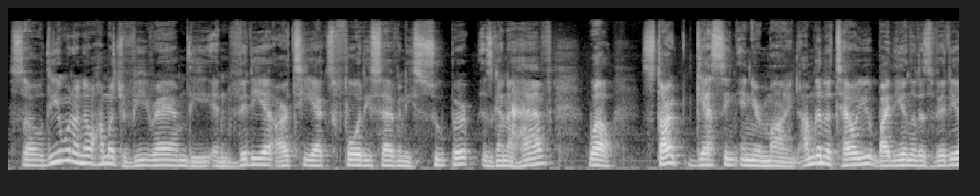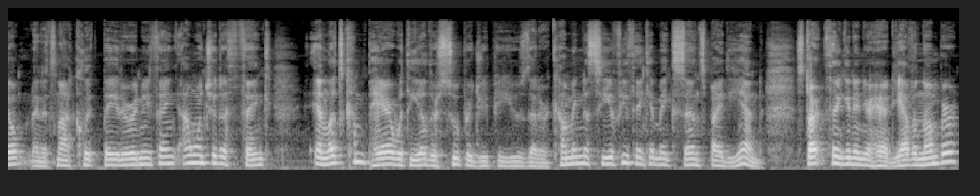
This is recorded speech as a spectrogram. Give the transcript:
So do you want to know how much VRAM the NVIDIA RTX 4070 Super is going to have? Well, start guessing in your mind. I'm going to tell you by the end of this video, and it's not clickbait or anything, I want you to think and let's compare with the other super GPUs that are coming to see if you think it makes sense by the end. Start thinking in your head. You have a number?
